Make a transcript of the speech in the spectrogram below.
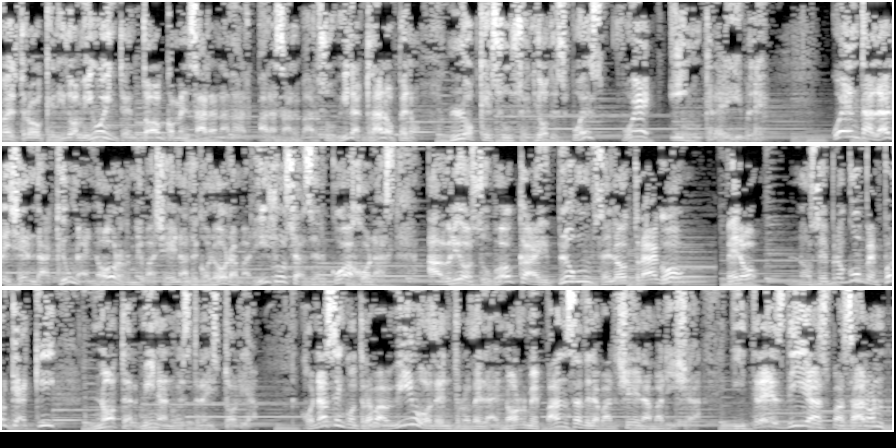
Nuestro querido amigo intentó comenzar a nadar para salvar su vida, claro, pero lo que sucedió después fue increíble. Cuenta la leyenda que una enorme ballena de color amarillo se acercó a Jonás, abrió su boca y plum se lo tragó. Pero no se preocupen porque aquí no termina nuestra historia. Jonás se encontraba vivo dentro de la enorme panza de la ballena amarilla y tres días pasaron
